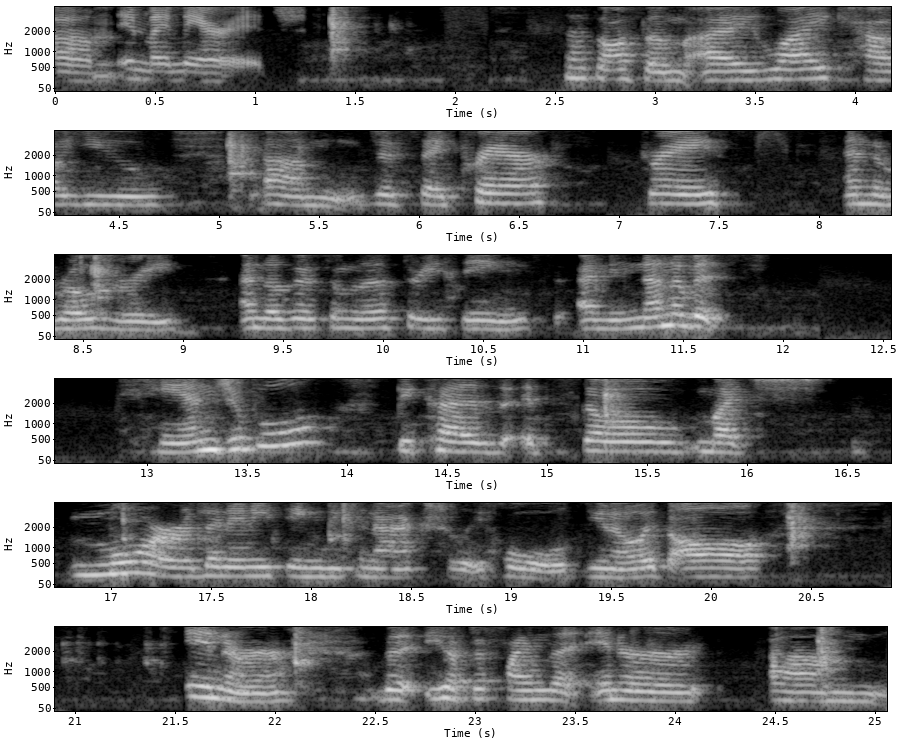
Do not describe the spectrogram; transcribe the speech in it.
um, in my marriage that's awesome. I like how you um, just say prayer, grace, and the rosary. And those are some of the three things. I mean, none of it's tangible because it's so much more than anything we can actually hold. You know, it's all inner. That you have to find the inner um,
